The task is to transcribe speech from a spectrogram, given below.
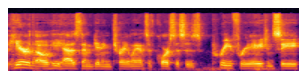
here though he has them getting Trey Lance. Of course, this is pre free agency.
